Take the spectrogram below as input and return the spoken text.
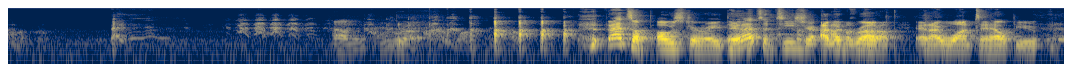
I'm a grup. That's a poster right there. That's a T-shirt. I'm, I'm a a grup, grup. and I want to help you.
